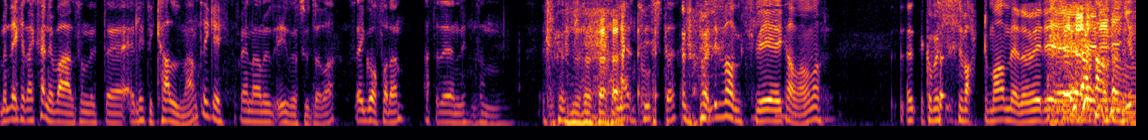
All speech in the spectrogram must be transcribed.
Men det, det kan jo være en sånn litt, et lite kallenavn, tenker jeg, på en eller annen idrettsutøver. Så jeg går for den. At det er en liten sånn liten twist der. Det var litt vanskelig kallenavn, da. Det kommer Svartmann nedover Lynvingen.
